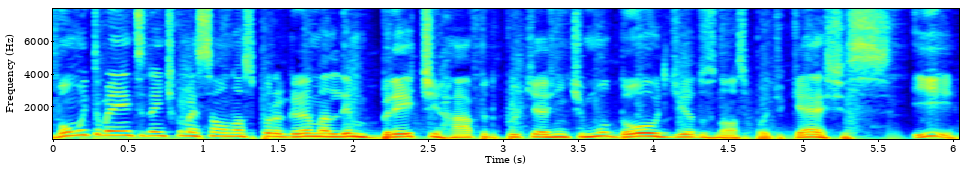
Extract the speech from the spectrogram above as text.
Bom, muito bem, antes da gente começar o nosso programa, lembrete rápido, porque a gente mudou o dia dos nossos podcasts e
